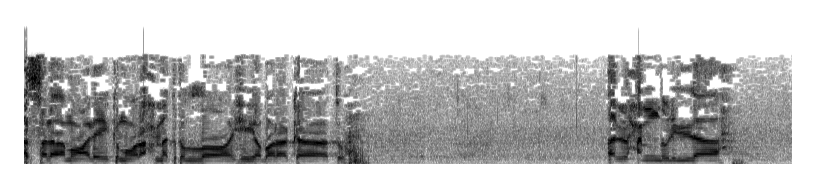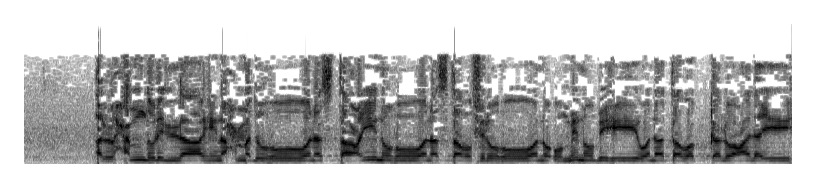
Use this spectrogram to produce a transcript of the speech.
السلام عليكم ورحمة الله وبركاته. الحمد لله. الحمد لله نحمده ونستعينه ونستغفره ونؤمن به ونتوكل عليه.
